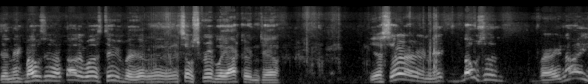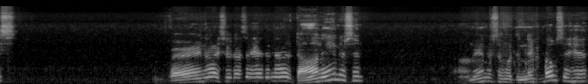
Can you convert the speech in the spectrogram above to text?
That Nick Bosa? I thought it was too, but uh, it's so scribbly I couldn't tell. Yes, sir. Nick Bosa. Very nice. Very nice. Who does say had the nose? Don Anderson. Don Anderson with the Nick Bosa hit.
